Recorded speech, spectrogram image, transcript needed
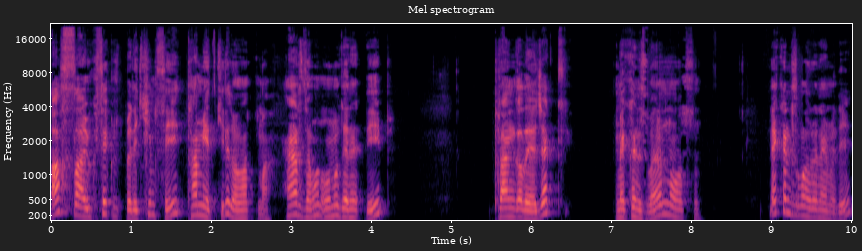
Asla yüksek rütbeli kimseyi tam yetkili donatma. Her zaman onu denetleyip prangalayacak mekanizmaların olsun. Mekanizmalar önemli değil.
